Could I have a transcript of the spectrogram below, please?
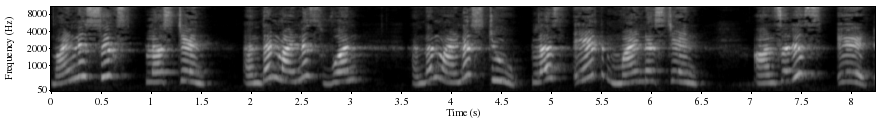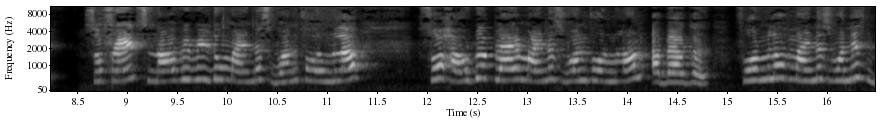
minus six plus ten and then minus one and then minus two plus eight minus ten answer is eight so friends now we will do minus one formula so how to apply minus one formula on abacus formula of minus one is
